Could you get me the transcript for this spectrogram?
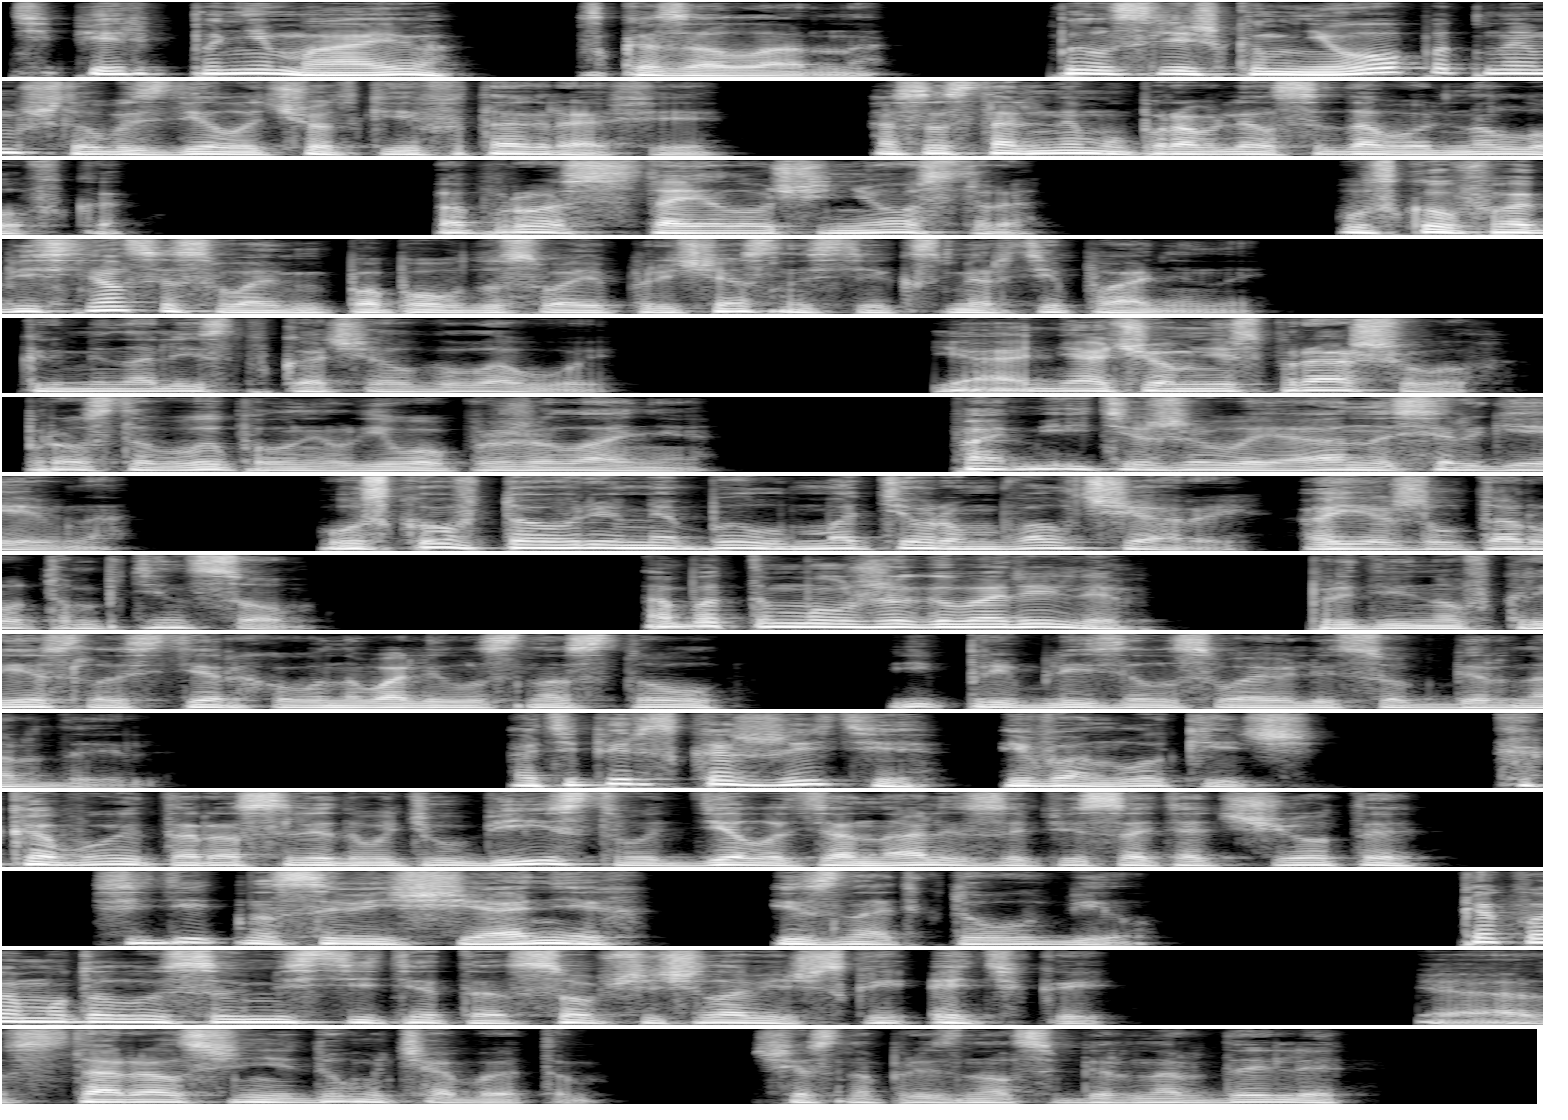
«Теперь понимаю», — сказала Анна. Был слишком неопытным, чтобы сделать четкие фотографии, а с остальным управлялся довольно ловко. Вопрос стоял очень остро. Усков объяснялся с вами по поводу своей причастности к смерти Паниной? Криминалист покачал головой. Я ни о чем не спрашивал, просто выполнил его пожелание. Поймите же вы, Анна Сергеевна, Усков в то время был матерым волчарой, а я желторотым птенцом. Об этом мы уже говорили. Придвинув кресло, Стерхова навалилась на стол и приблизила свое лицо к Бернардель. А теперь скажите, Иван Лукич, каково это расследовать убийство, делать анализы, писать отчеты, сидеть на совещаниях и знать, кто убил? Как вам удалось совместить это с общечеловеческой этикой? Я старался не думать об этом, честно признался Бернарделли,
